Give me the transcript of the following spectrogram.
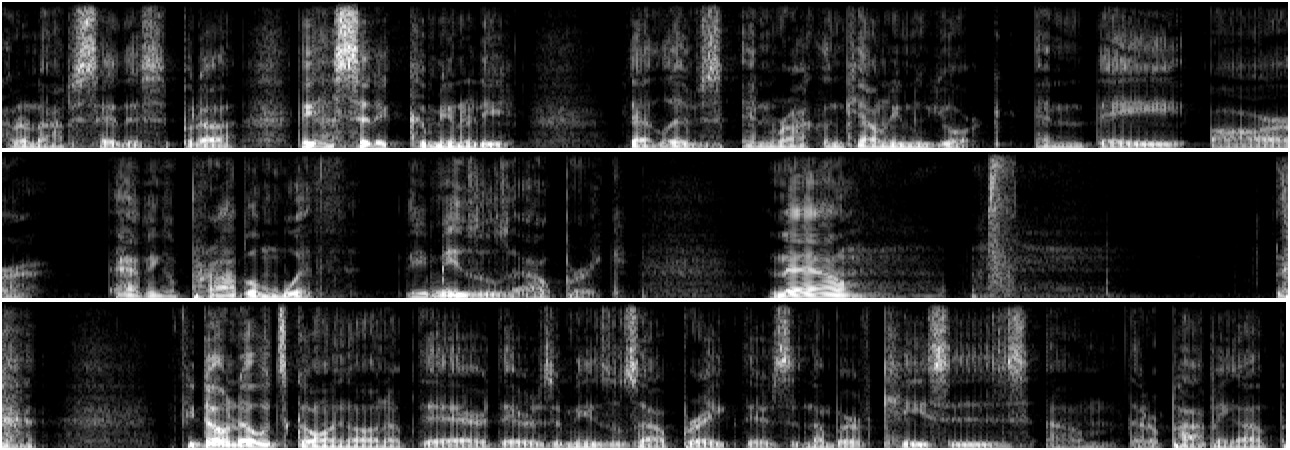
I don't know how to say this, but uh, the Hasidic community that lives in Rockland County, New York, and they are having a problem with the measles outbreak. Now, if you don't know what's going on up there, there's a measles outbreak. There's a number of cases um, that are popping up,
